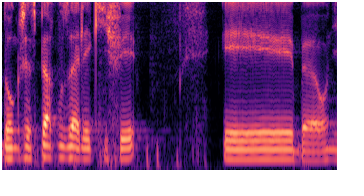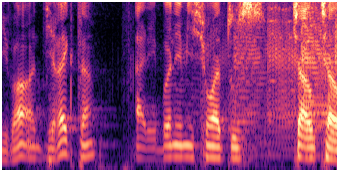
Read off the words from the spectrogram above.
Donc j'espère que vous allez kiffer. Et ben, on y va, hein, direct. Hein. Allez, bonne émission à tous. Ciao, ciao.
